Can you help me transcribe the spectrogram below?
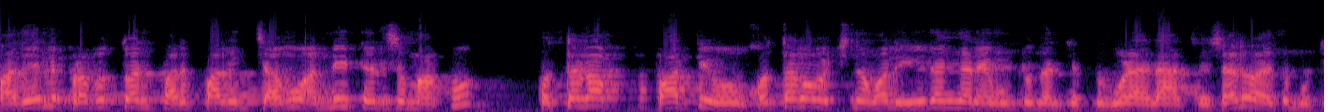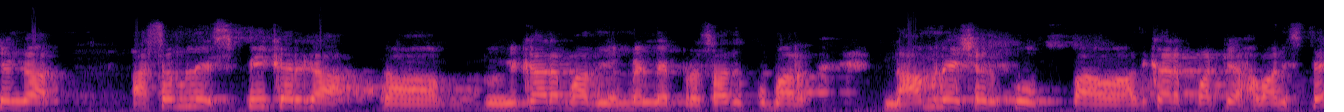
పదేళ్ళు ప్రభుత్వాన్ని పరిపాలించాము. అన్ని తెలుసు మాకు. కొత్తగా పార్టీ కొత్తగా వచ్చిన వాళ్ళు ఈ విధంగానే ఉంటుందని చెప్పి కూడా ఆయన చేశారు. అయితే ముఖ్యంగా అసెంబ్లీ స్పీకర్గా వికారాబాద్ ఎమ్మెల్యే ప్రసాద్ కుమార్ నామినేషన్కు అధికార పార్టీ ఆహ్వానిస్తే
